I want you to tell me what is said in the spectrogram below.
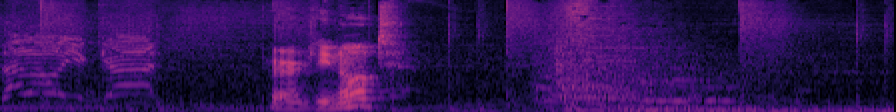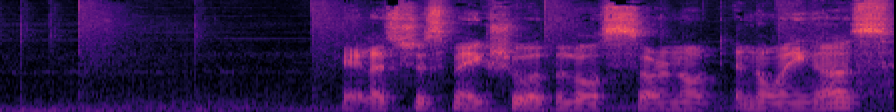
That all you got? Apparently not. Okay, let's just make sure the losses are not annoying us.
